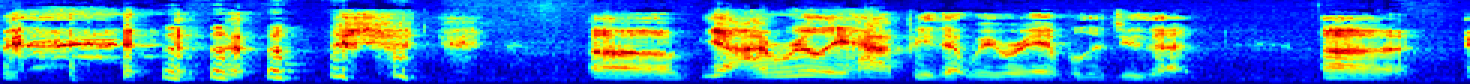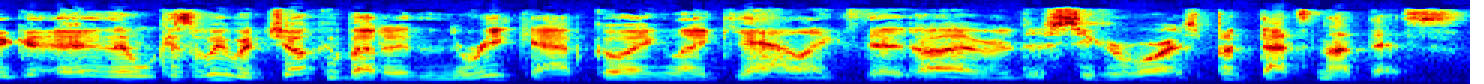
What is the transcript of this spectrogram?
um, yeah, I'm really happy that we were able to do that. Because uh, we would joke about it in the recap, going like, "Yeah, like the, uh, the Secret Wars," but that's not this.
